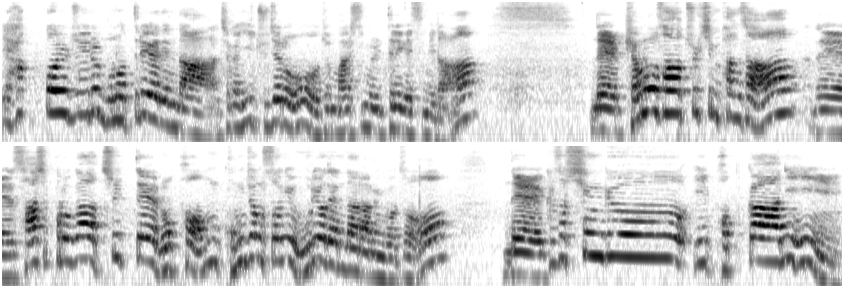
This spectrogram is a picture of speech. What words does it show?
이 학벌주의를 무너뜨려야 된다. 제가 이 주제로 좀 말씀을 드리겠습니다. 네, 변호사 출신 판사, 네, 40%가 7대 로펌 공정성이 우려된다라는 거죠. 네, 그래서 신규 이 법관이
